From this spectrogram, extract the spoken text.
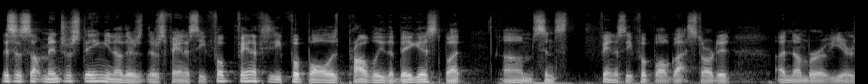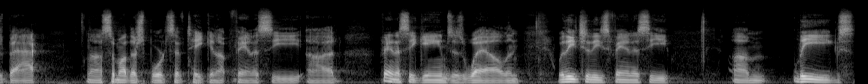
this is something interesting. You know, there's there's fantasy fo- fantasy football is probably the biggest, but um, since fantasy football got started a number of years back, uh, some other sports have taken up fantasy uh, fantasy games as well. And with each of these fantasy um, leagues,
